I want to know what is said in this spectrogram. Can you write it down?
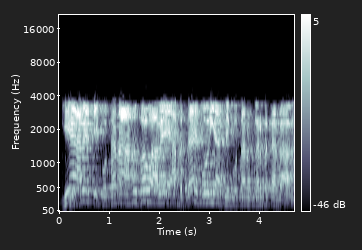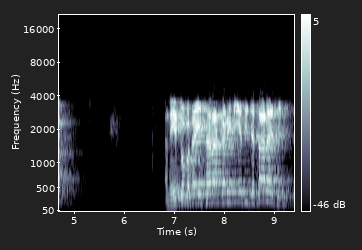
જે આવે તે પોતાના અનુભવ આવે, આ બધા મોરિયા છે, પોતાનું ઘર બતાવવા આવે. અને એ તો બધા ઈશારા કરીને અહીંયાથી જતા રહે છે.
